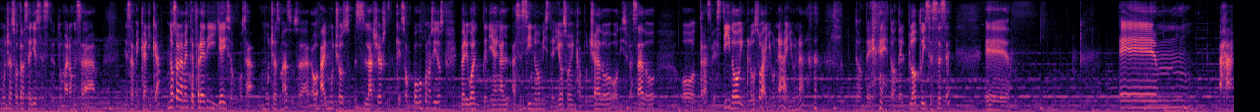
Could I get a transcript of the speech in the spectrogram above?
muchas otras series este, tomaron esa, esa mecánica. No solamente Freddy y Jason, o sea, muchas más. O sea, hay muchos slashers que son poco conocidos, pero igual tenían al asesino misterioso, encapuchado o disfrazado o trasvestido. Incluso hay una, hay una, donde, donde el plot twist es ese. Eh, em, ajá,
